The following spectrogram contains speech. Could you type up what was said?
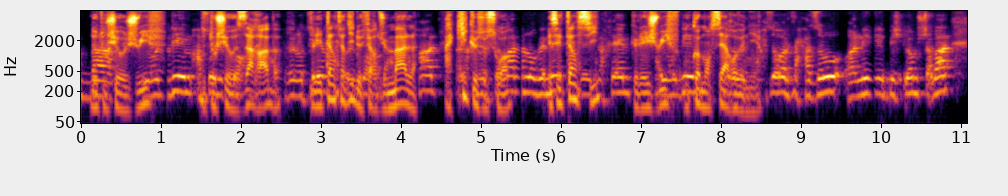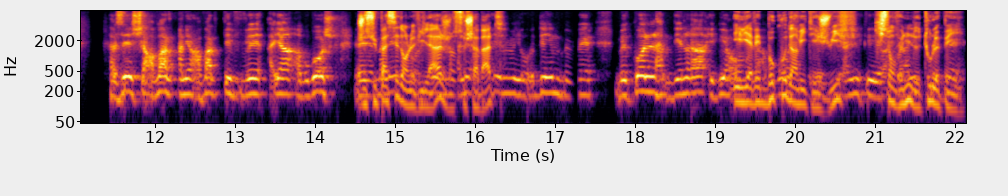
de toucher aux juifs, de toucher aux arabes, il est interdit de faire du mal à qui que ce soit, et c'est ainsi que les juifs ont commencé à revenir. Je suis passé dans le village ce Shabbat. Il y avait beaucoup d'invités juifs qui sont venus de tout le pays.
